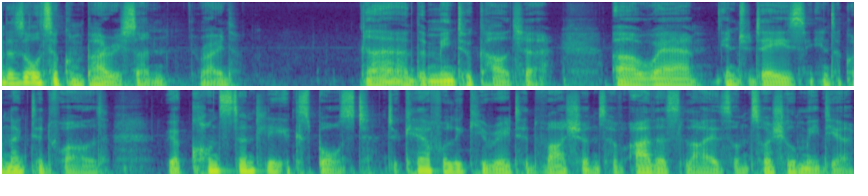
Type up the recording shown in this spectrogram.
There's also comparison, right? Uh, the Me Too culture, uh, where in today's interconnected world, we are constantly exposed to carefully curated versions of others' lives on social media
